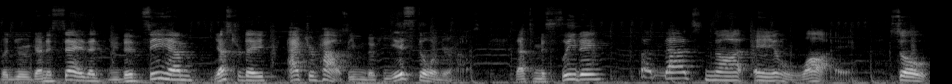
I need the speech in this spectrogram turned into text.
but you're gonna say that you did see him yesterday at your house, even though he is still in your house. That's misleading, but that's not a lie. So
